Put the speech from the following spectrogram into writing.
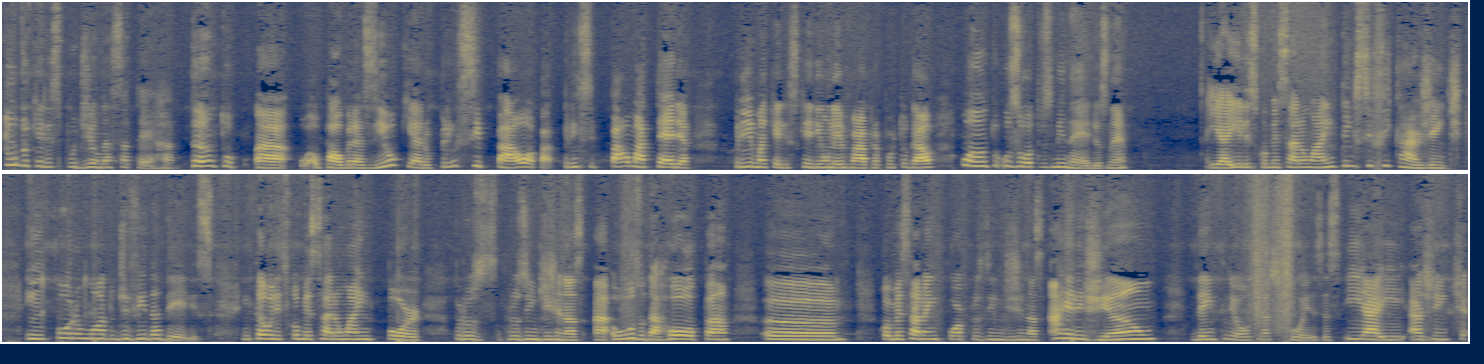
tudo que eles podiam dessa terra, tanto a, o pau-brasil, que era o principal, a principal matéria prima que eles queriam levar para Portugal, quanto os outros minérios, né? E aí eles começaram a intensificar, gente, impor o modo de vida deles. Então eles começaram a impor para os indígenas a, o uso da roupa, uh, começaram a impor para os indígenas a religião, dentre outras coisas. E aí a gente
